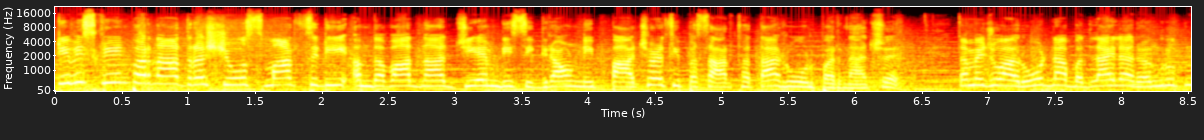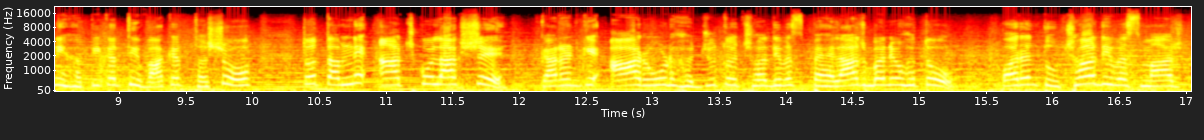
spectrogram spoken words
ટીવી સ્ક્રીન પરના દ્રશ્યો સ્માર્ટ સિટી અમદાવાદના જીએમડીસી ગ્રાઉન્ડની પાછળથી પસાર થતા રોડ પરના છે. તમે જો આ રોડના બદલાયેલા રંગરૂપની હકીકતથી વાકેફ થશો, તો તમને આંચકો લાગશે, કારણ કે આ રોડ હજુ તો છ દિવસ પહેલા જ બન્યો હતો. પરંતુ છ દિવસમાં જ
